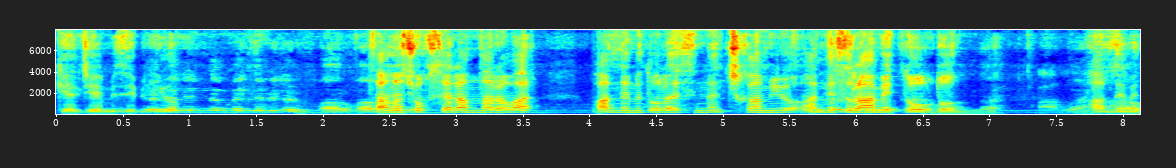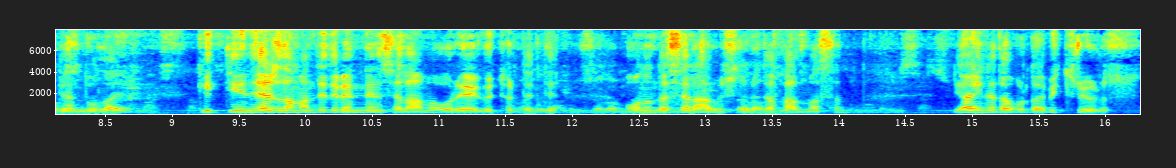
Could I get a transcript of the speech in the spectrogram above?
geleceğimizi biliyor. Belirliğinden belli bilirim Faruk abi. Sana çok selamları var. Pandemi dolayısıyla çıkamıyor. Annesi rahmetli oldu pandemiden dolayı. Gittiğin her zaman dedi benden selamı oraya götür dedi. Onun da selamı üstünüzde kalmasın. Yayını da burada bitiriyoruz.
